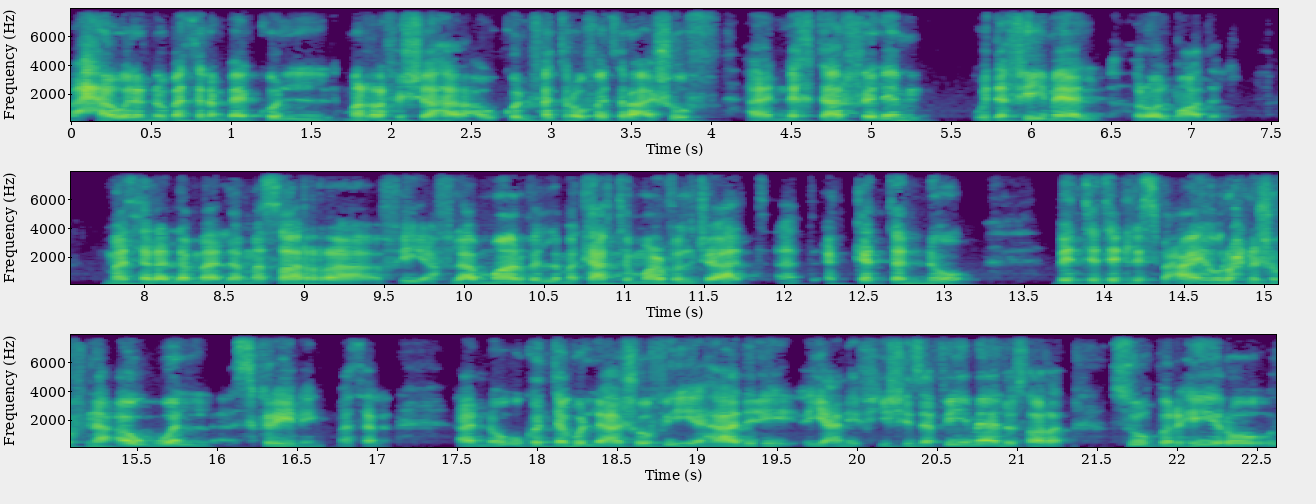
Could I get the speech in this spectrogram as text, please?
بحاول إنه مثلا بين كل مرة في الشهر أو كل فترة وفترة أشوف نختار فيلم with a female role model مثلا لما لما صار في أفلام مارفل لما كابتن مارفل جات اتاكدت إنه بنتي تجلس معاي ورحنا شفنا أول screening مثلا. أنه وكنت أقول لها شوفي هذه يعني في she's female وصارت superhero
